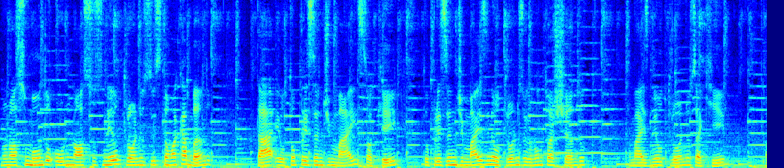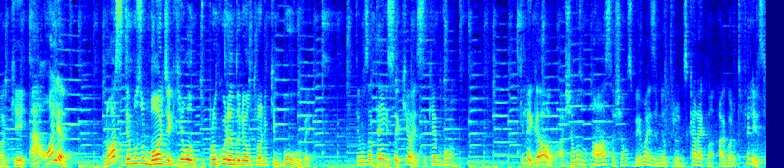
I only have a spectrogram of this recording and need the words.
no nosso mundo, os nossos neutrônios estão acabando tá? Eu tô precisando de mais, ok? Tô precisando de mais neutrônios, eu não tô achando mais neutrônios aqui, ok? Ah, olha! Nossa, temos um monte aqui, eu procurando neutrônio, que burro, velho. Temos até isso aqui, ó, isso aqui é bom. Que legal, achamos, nossa, achamos bem mais neutrônios. Caraca, agora eu tô feliz.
